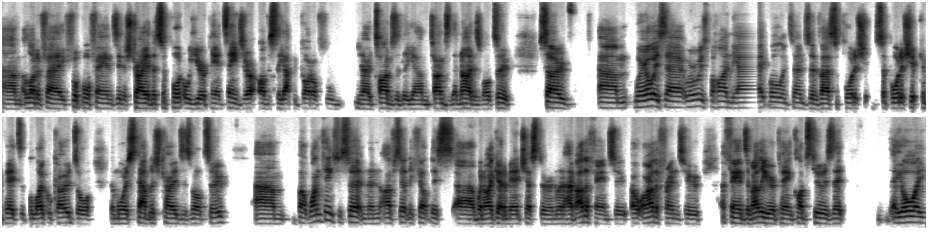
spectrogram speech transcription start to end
um, a lot of uh, football fans in Australia that support all European teams are obviously up at god awful, you know, times of the um, times of the night as well too. So um, we're always uh, we're always behind the eight ball in terms of uh, supportership, supportership compared to the local codes or the more established codes as well too. Um, but one thing's for certain, and I've certainly felt this uh, when I go to Manchester and when I have other fans who or, other friends who are fans of other European clubs too, is that they always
